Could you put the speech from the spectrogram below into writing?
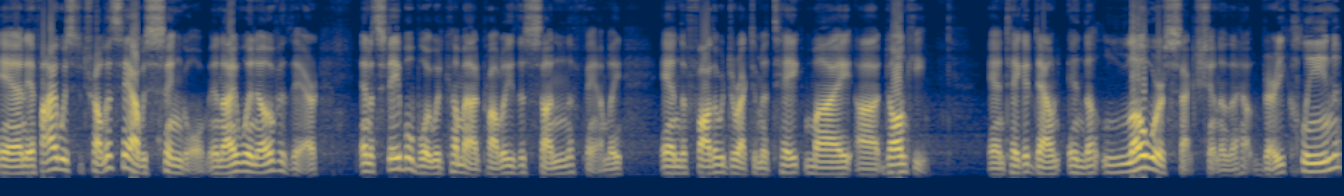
And if I was to try, let's say I was single and I went over there, and a stable boy would come out, probably the son in the family, and the father would direct him to take my uh, donkey and take it down in the lower section of the house, very clean,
